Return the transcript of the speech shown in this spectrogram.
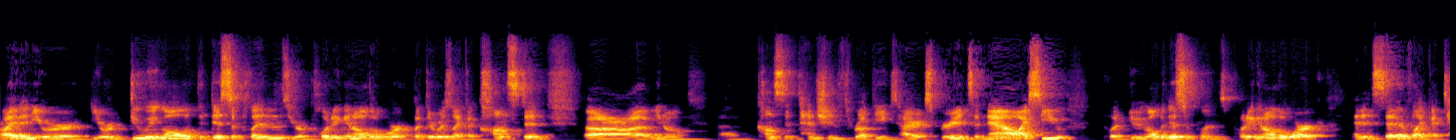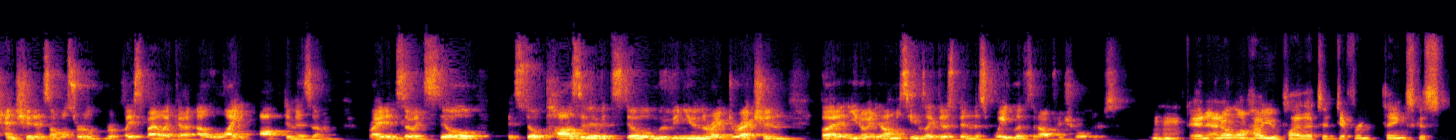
right? And you were you were doing all of the disciplines you were putting in all the work but there was like a constant uh, you know uh, constant tension throughout the entire experience. And now i see you put doing all the disciplines putting in all the work. And instead of like a tension it's almost re- replaced by like a, a light optimism right? And so it's still it's still positive it's still moving you in the right direction but you know it almost seems like there's been this weight lifted off your shoulders. Mm-hmm. and i don't know how you apply that to different things because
